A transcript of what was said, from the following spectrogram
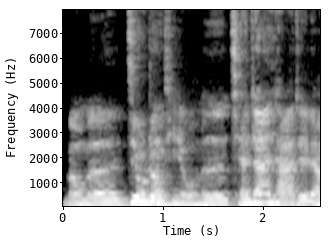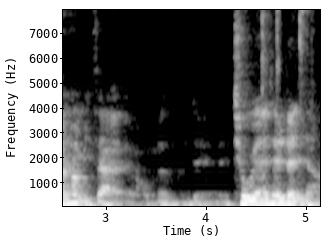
那我们进入正题，我们前瞻一下这两场比赛，我们这球员先认一下，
